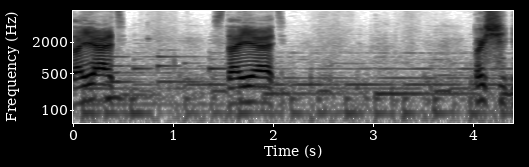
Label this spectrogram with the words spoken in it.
Стоять! Стоять! Поищи!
